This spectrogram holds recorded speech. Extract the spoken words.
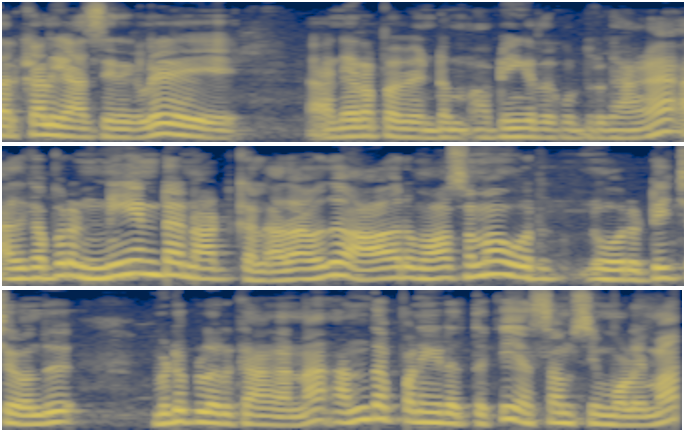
தற்காலிக ஆசிரியர்களை நிரப்ப வேண்டும் அப்படிங்கிறத கொடுத்துருக்காங்க. அதுக்கப்புறம் நீண்ட நாட்கள் அதாவது ஆறு மாதமாக ஒரு ஒரு டீச்சர் வந்து விடுப்பில் இருக்காங்கன்னா அந்த பணியிடத்துக்கு எஸ்எம்சி மூலயமா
